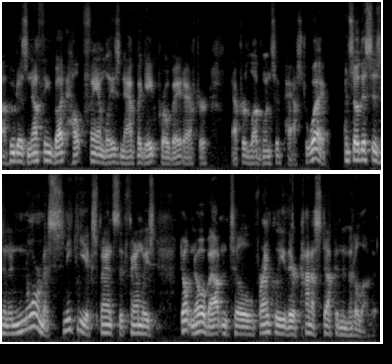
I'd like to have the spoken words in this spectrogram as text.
uh, who does nothing but help families navigate probate after after loved ones have passed away. And so this is an enormous, sneaky expense that families don't know about until, frankly, they're kind of stuck in the middle of it.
